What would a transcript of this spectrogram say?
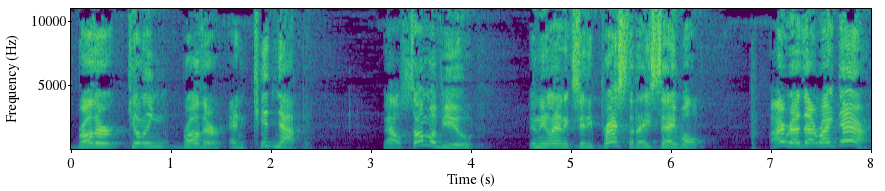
brother killing brother, and kidnapping. Now, some of you in the Atlantic City press today say, well, I read that right there.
